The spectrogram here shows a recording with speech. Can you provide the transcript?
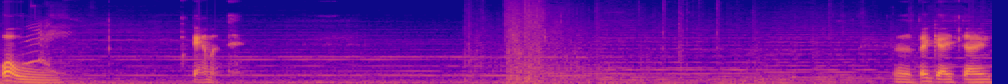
Whoa. Damn it. Uh, the big guy's down.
